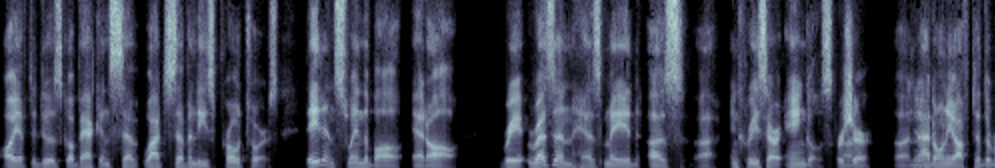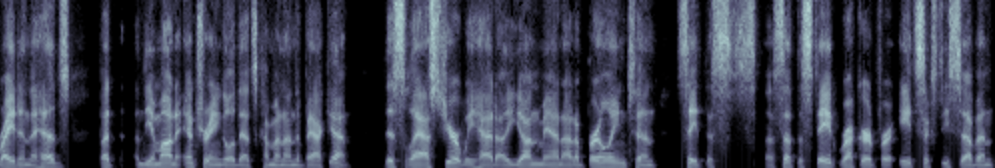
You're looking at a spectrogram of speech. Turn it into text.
All you have to do is go back and se- watch 70s Pro Tours. They didn't swing the ball at all. Re- resin has made us uh, increase our angles For uh, sure. uh, Yeah. not only off to the right in the heads, but the amount of entry angle that's coming on the back end. This last year, we had a young man out of Burlington set the, uh, set the state record for 867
